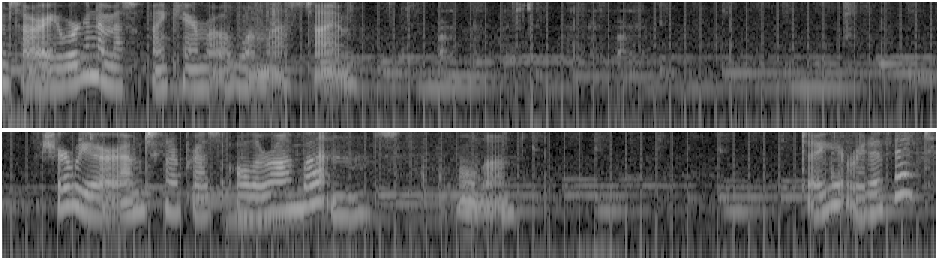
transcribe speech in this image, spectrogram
I'm sorry, we're gonna mess with my camera one last time. Sure we are, I'm just gonna press all the wrong buttons. Hold on. Did I get rid of it?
